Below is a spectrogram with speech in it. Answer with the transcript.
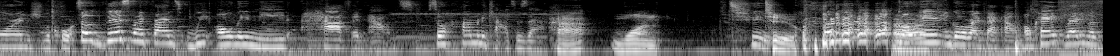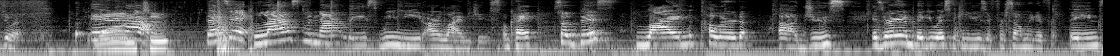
orange liqueur. So this, my friends, we only need half an ounce. So how many counts is that? Ha, one, Two. two. Go in and go right back out. Okay? Ready? Let's do it. In and One, out. two. That's it. Last but not least, we need our lime juice. Okay? So this lime colored uh, juice is very ambiguous. We can use it for so many different things,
